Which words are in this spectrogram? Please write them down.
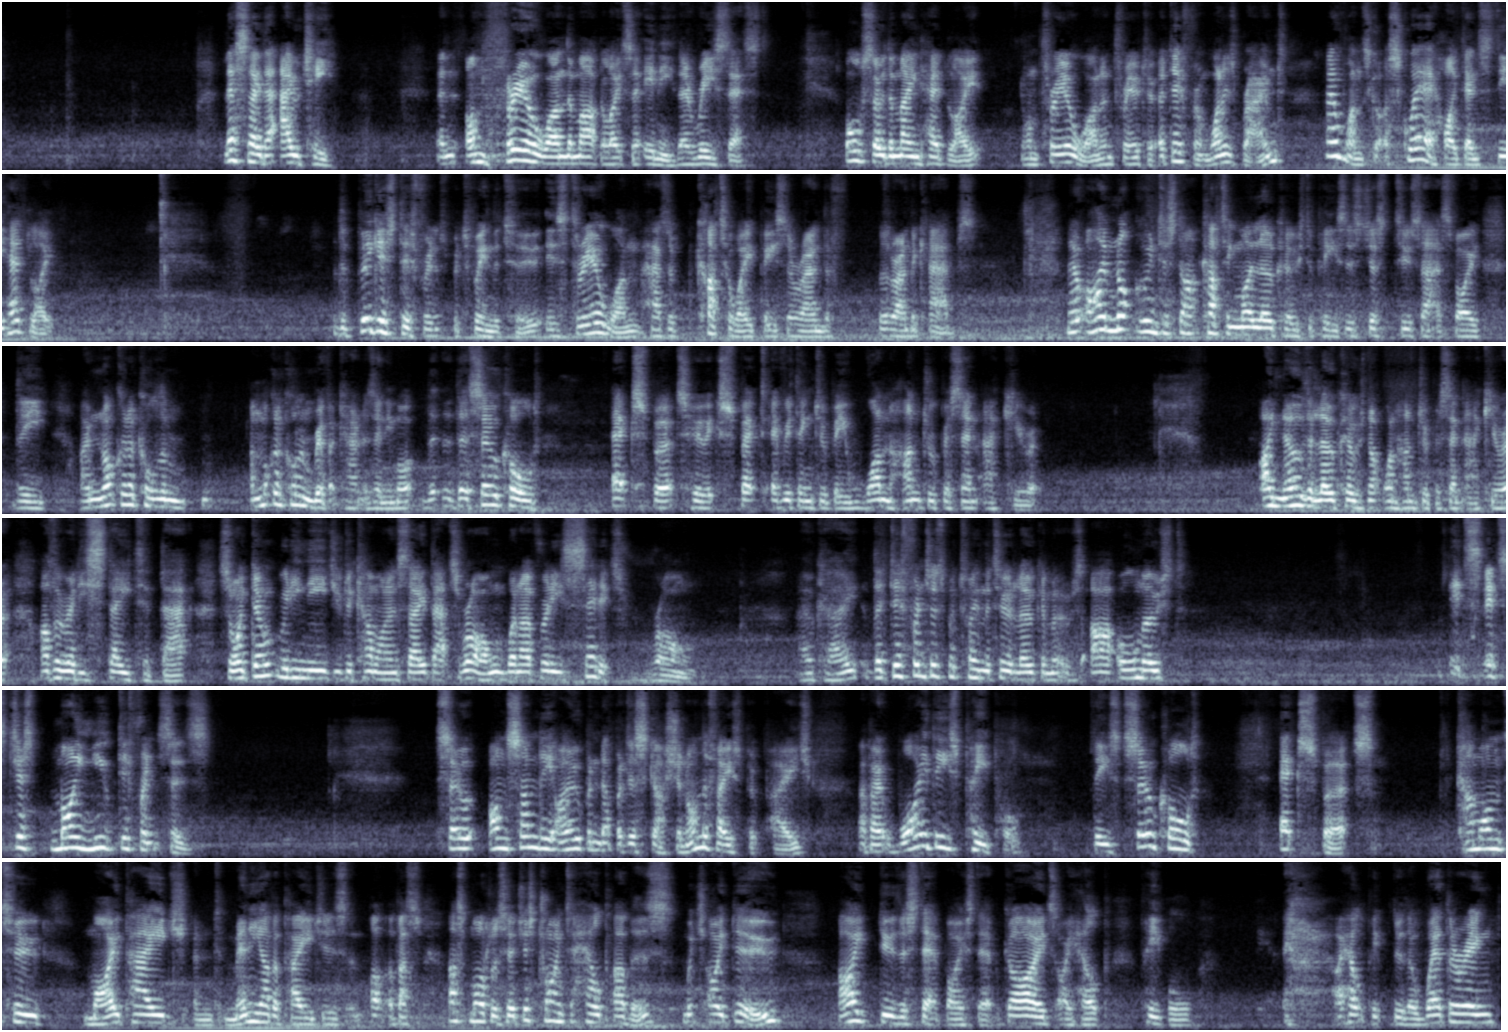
let's say they're outy. And on 301, the marker lights are inny, they're recessed. Also, the main headlight on 301 and 302 are different. One is round and one's got a square high density headlight. The biggest difference between the two is 301 has a cutaway piece around the around the cabs now I'm not going to start cutting my locos to pieces just to satisfy the, I'm not going to call them I'm not going to call them rivet counters anymore. The, the so-called experts who expect everything to be 100% accurate. I know the loco is not 100% accurate. I've already stated that. So I don't really need you to come on and say that's wrong when I've already said it's wrong. Okay, the differences between the two locomotives are almost it's it's just minute differences. So on Sunday I opened up a discussion on the Facebook page about why these people, these so-called experts, come onto my page and many other pages of us us modelers who are just trying to help others, which I do. I do the step-by-step -step guides. I help people I help people do the weathering.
